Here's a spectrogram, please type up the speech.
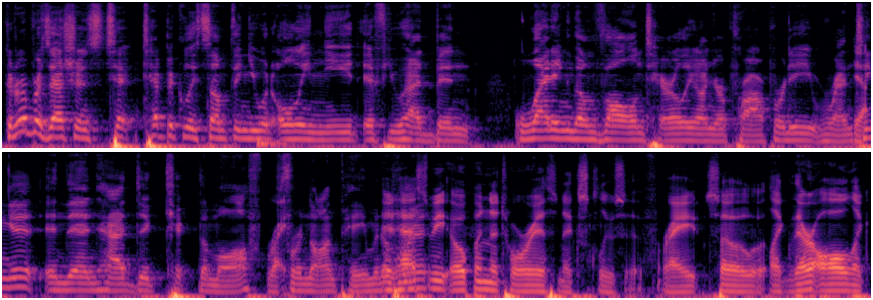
Because writ of possession is ty- typically something you would only need if you had been letting them voluntarily on your property, renting it, and then had to kick them off Right. for non-payment. it of has rent. to be open notorious and exclusive right so like they're all like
